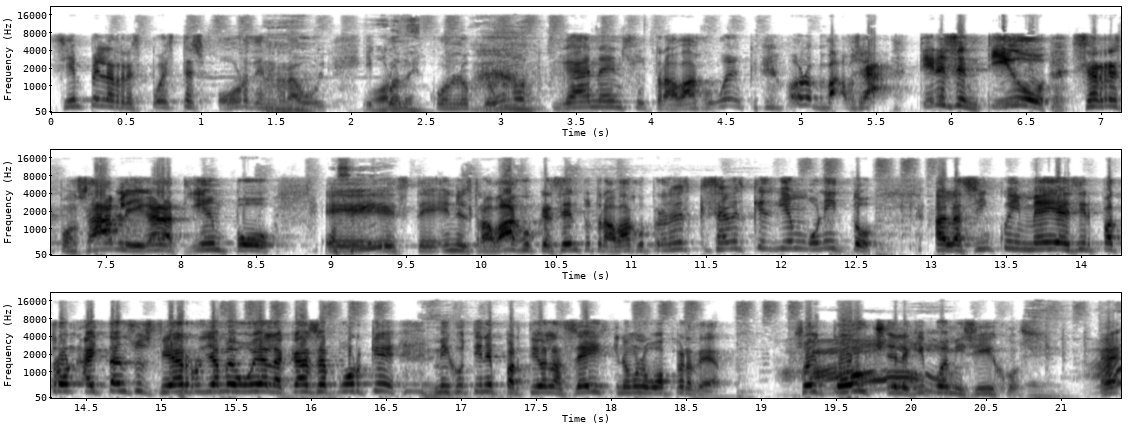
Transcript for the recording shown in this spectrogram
siempre la respuesta es orden, Raúl. Y con, orden. con lo que uno gana en su trabajo, bueno, o sea, tiene sentido ser responsable, llegar a tiempo, eh, sí? este, en el trabajo, crecer en tu trabajo. Pero sabes que sabes que es bien bonito. A las cinco y media decir, patrón, ahí están sus fierros, ya me voy a la casa porque mi hijo tiene partido a las seis y no me lo voy a perder. Soy coach del equipo de mis hijos. ¿eh?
